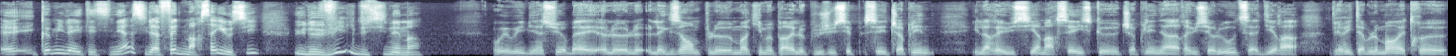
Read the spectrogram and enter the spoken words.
Et comme il a été cinéaste, il a fait de Marseille aussi une ville du cinéma. Oui, oui, bien sûr. Ben, le- le- L'exemple, moi, qui me paraît le plus juste, c'est Chaplin. Il a réussi à Marseille ce que Chaplin a réussi à Hollywood, c'est-à-dire à véritablement être euh,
